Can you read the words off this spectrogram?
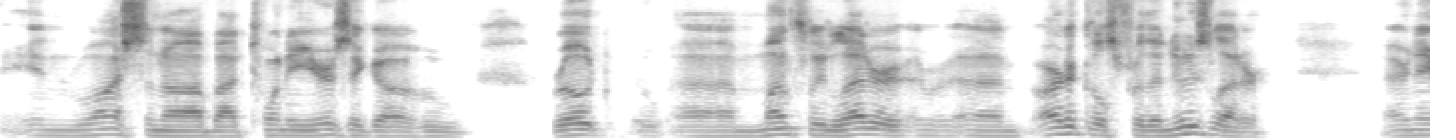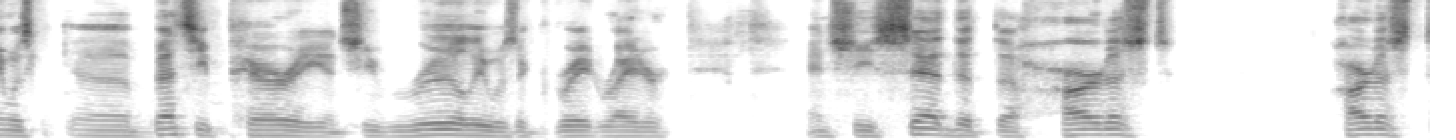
in Washtenaw about 20 years ago who wrote uh, monthly letter uh, articles for the newsletter. Her name was uh, Betsy Perry, and she really was a great writer. And she said that the hardest hardest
